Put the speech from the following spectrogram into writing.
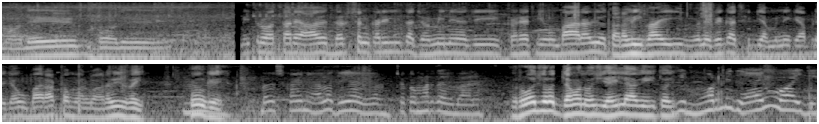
મહાદેવ મહાદેવ. મિત્રો અત્યારે આવે દર્શન કરી લીધા. જમીને હજી ઘરેથી હું બહાર આવ્યો તો રવિભાઈ મને ભેગા થઈ ગયા. મને કે આપણે જવું બહાર આટો મારવા. રવિભાઈ શું કે? બસ કઈ નહીં હાલો જઈ આવીએ એમ. ચક્કર મારતા હોય બારે. રોજ રોજ જવાનું હજી અહીં આવી તો. હજી મોરબી થી આવ્યું હોય જે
